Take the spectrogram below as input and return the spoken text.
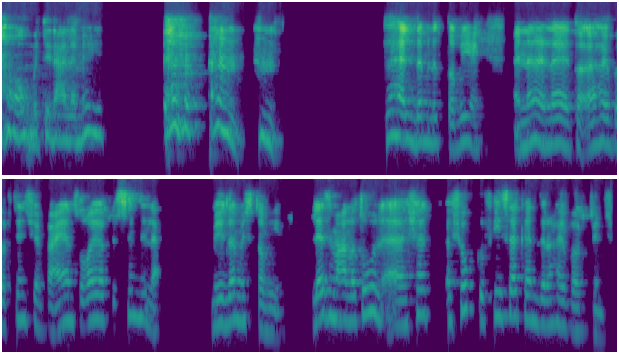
أو 200 على 100 فهل ده من الطبيعي ان أنا الاقي hypertension في عيان صغير في السن؟ لا مش ده مش طبيعي. لازم على طول اشك في secondary hypertension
